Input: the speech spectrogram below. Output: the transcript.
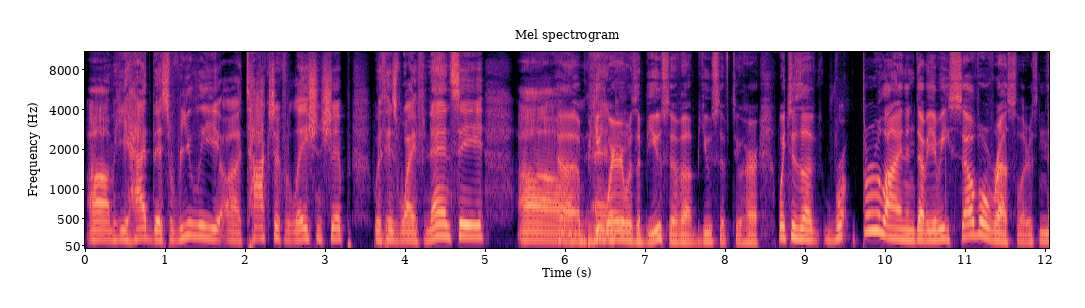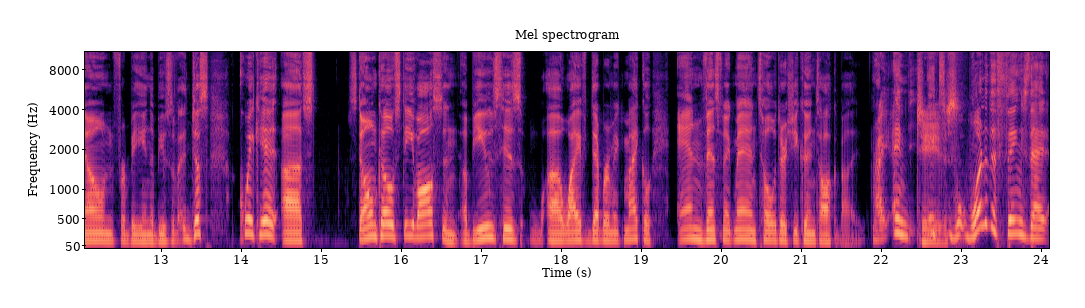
Um, he had this really uh, toxic relationship with his wife, Nancy. Um, uh, abu- where it was abusive, abusive to her, which is a r- through line in WWE. Several wrestlers known for being abusive. Just a quick hit. Uh, Stone Cold Steve Austin abused his uh, wife Deborah McMichael, and Vince McMahon told her she couldn't talk about it. Right. And it's Jeez. w- one of the things that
